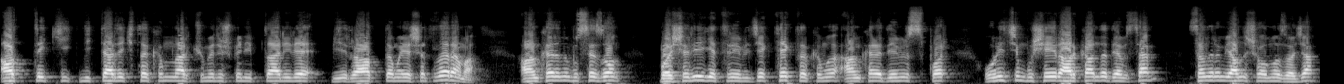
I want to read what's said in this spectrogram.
Alttaki liglerdeki takımlar küme düşmeni iptaliyle bir rahatlama yaşadılar ama Ankara'nın bu sezon başarıyı getirebilecek tek takımı Ankara Demirspor. Onun için bu şehir arkanda demsem sanırım yanlış olmaz hocam.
